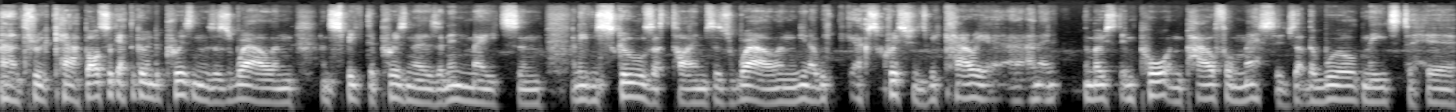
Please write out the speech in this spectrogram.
and through CAP, also get to go into prisons as well and and speak to prisoners and inmates and and even schools at times as well. And you know, we as Christians we carry an, an the most important, powerful message that the world needs to hear.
